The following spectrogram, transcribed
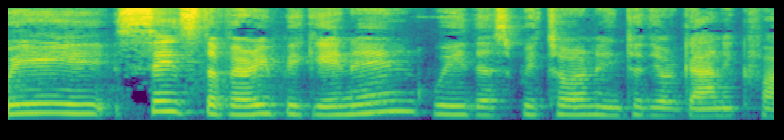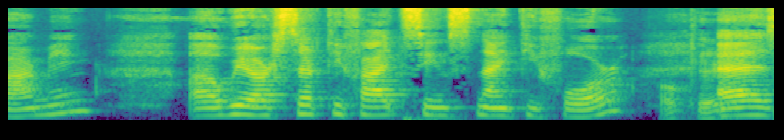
we, since the very beginning, we this, we turn into the organic farming. Uh, we are certified since '94. Okay. As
